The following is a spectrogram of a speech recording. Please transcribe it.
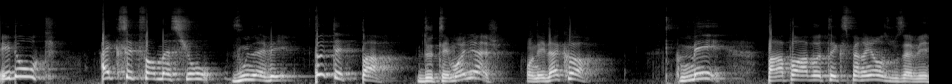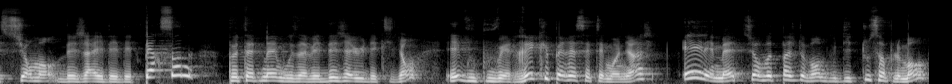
Et donc, avec cette formation, vous n'avez peut-être pas de témoignage, on est d'accord. Mais par rapport à votre expérience, vous avez sûrement déjà aidé des personnes, peut-être même vous avez déjà eu des clients, et vous pouvez récupérer ces témoignages et les mettre sur votre page de vente. Vous dites tout simplement,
